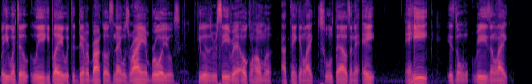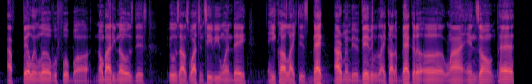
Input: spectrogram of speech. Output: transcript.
but he went to the league. He played with the Denver Broncos. His name was Ryan Broyles. He was a receiver at Oklahoma, I think in like 2008, and he is the reason like I fell in love with football. Nobody knows this. It was I was watching TV one day and he caught like this back. I remember it vividly, like caught a back of the uh, line end zone pass,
